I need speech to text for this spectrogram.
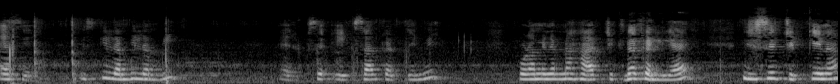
ऐसे, इसकी लंबी लंबी से एक साथ करते हुए, थोड़ा मैंने अपना हाथ चिकना कर लिया है, जिससे चिपके ना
